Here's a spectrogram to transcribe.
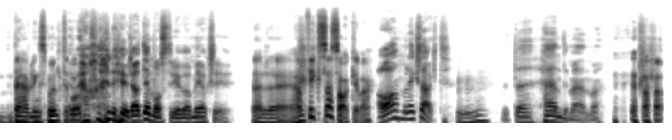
bävlingsmultiple. Ja, eller hur? Ja, det måste det ju vara med också ju. Där, eh, han fixar saker va? Ja, men exakt. Mm. Lite handyman va?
